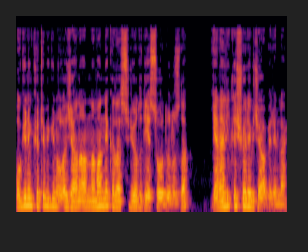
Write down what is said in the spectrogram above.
o günün kötü bir gün olacağını anlaman ne kadar sürüyordu diye sorduğunuzda genellikle şöyle bir cevap verirler.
